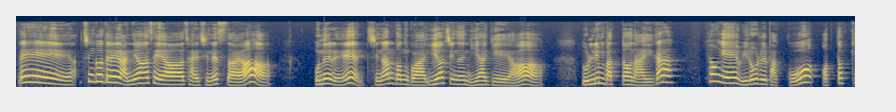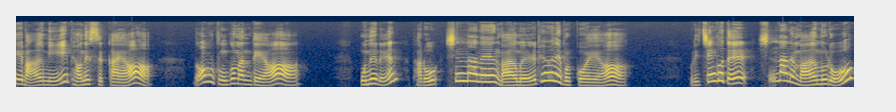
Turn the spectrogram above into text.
네, 친구들 안녕하세요. 잘 지냈어요? 오늘은 지난번과 이어지는 이야기예요. 놀림받던 아이가 형의 위로를 받고 어떻게 마음이 변했을까요? 너무 궁금한데요. 오늘은 바로 신나는 마음을 표현해 볼 거예요. 우리 친구들 신나는 마음으로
